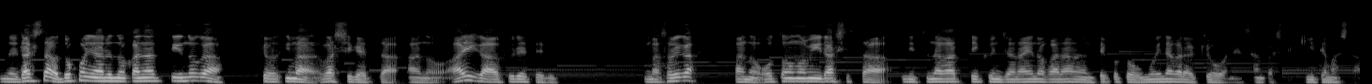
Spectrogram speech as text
ね、らしさはどこにあるのかなっていうのが、今日、今、ワッシーが言った、あの、愛が溢れてる。まあ、それが、あの、オートノミーらしさにつながっていくんじゃないのかななんてことを思いながら今日はね、参加して聞いてました。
